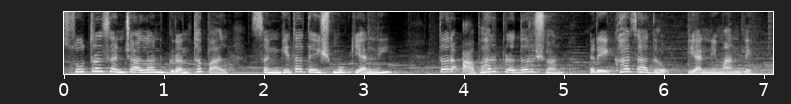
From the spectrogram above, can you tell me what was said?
सूत्रसंचालन ग्रंथपाल संगीता देशमुख यांनी तर आभार प्रदर्शन रेखा जाधव यांनी मानले.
